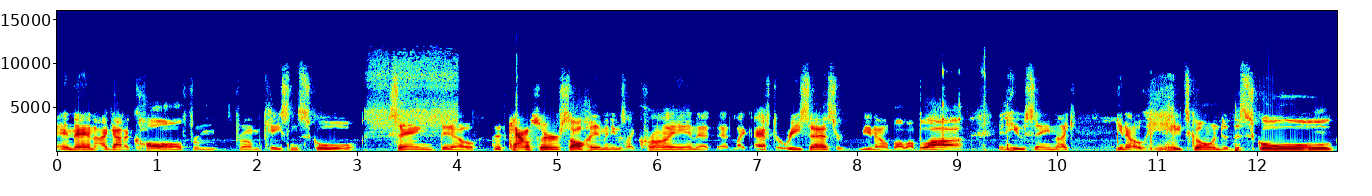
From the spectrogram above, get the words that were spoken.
and then I got a call from from Casey school saying, you know, this counselor saw him and he was like crying at, at like after recess or you know blah blah blah, and he was saying like, you know, he hates going to the school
